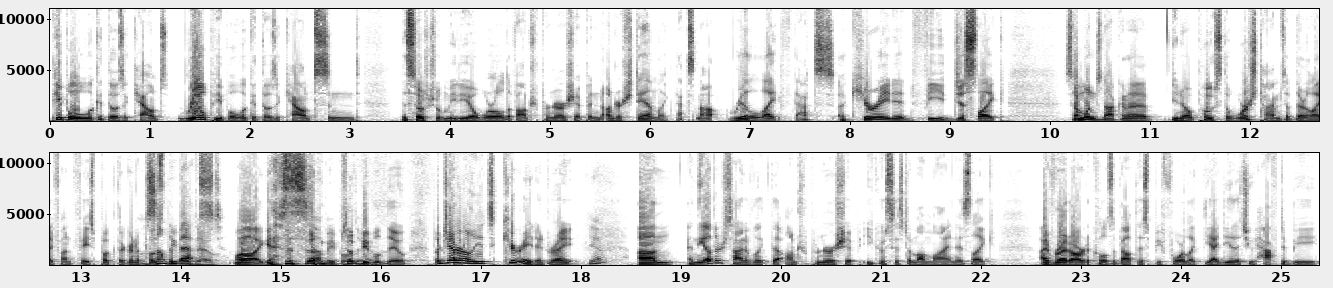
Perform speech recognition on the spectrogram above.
people look at those accounts real people look at those accounts and the social media world of entrepreneurship and understand like that's not real life that's a curated feed just like someone's not going to you know post the worst times of their life on facebook they're going to Well, post some the best do. well i guess some, some people people do. do but generally it's curated right Yeah. Um, and the other side of like the entrepreneurship ecosystem online is like I've read articles about this before, like the idea that you have to be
